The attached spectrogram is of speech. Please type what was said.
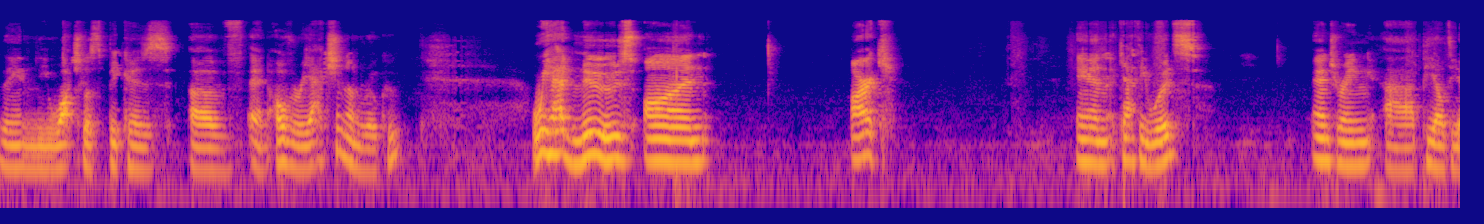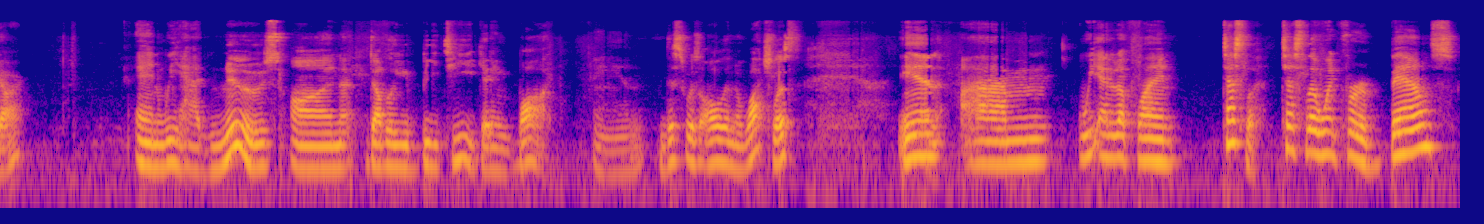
the, in the watch list because of an overreaction on Roku. We had news on ARK and Cathie Woods entering uh, PLTR. And we had news on WBT getting bought. And this was all in the watch list. And um, we ended up playing Tesla. Tesla went for a bounce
